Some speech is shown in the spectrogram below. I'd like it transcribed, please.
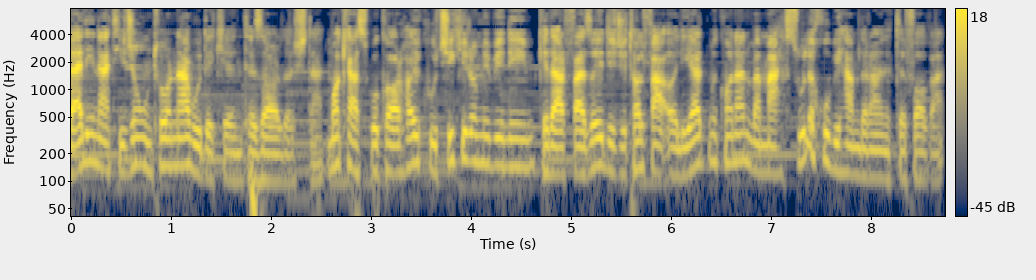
ولی نتیجه اونطور نبوده که انتظار داشتن. ما کسب و کارهای کوچیکی رو می‌بینیم که در فضای دیجیتال فعالیت می‌کنن و محصول خوبی هم دارن اتفاقا.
